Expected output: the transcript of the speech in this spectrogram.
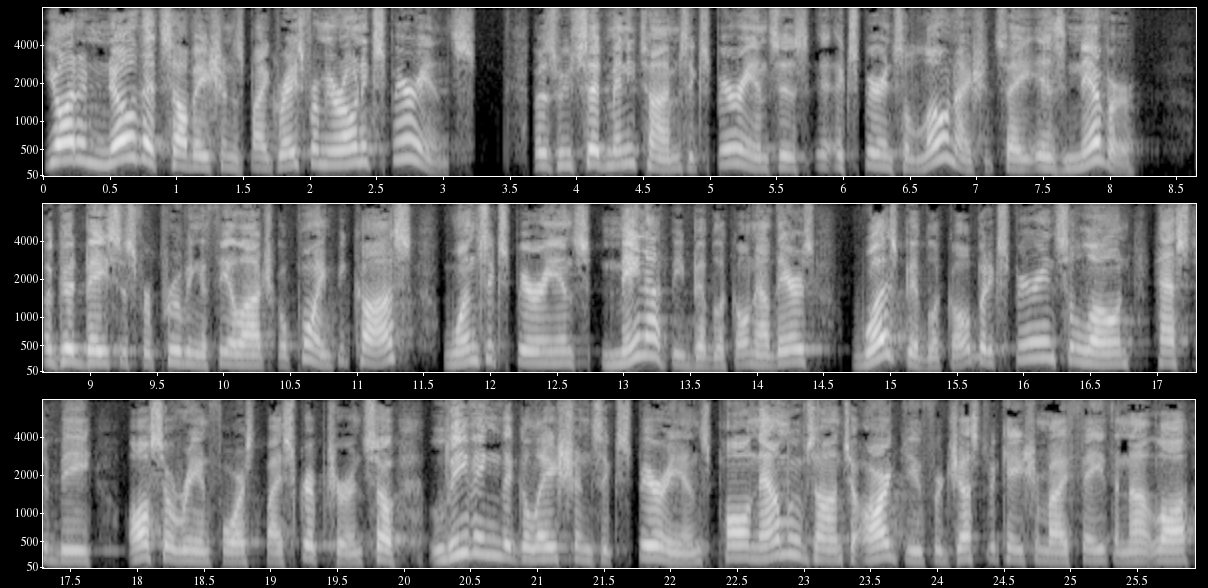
You ought to know that salvation is by grace from your own experience. But as we've said many times, experience, is, experience alone, I should say, is never a good basis for proving a theological point because one's experience may not be biblical. Now, theirs was biblical, but experience alone has to be also reinforced by Scripture. And so, leaving the Galatians experience, Paul now moves on to argue for justification by faith and not law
